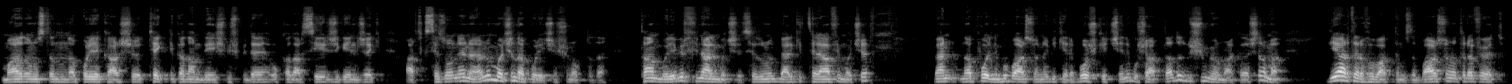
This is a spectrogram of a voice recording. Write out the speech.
Maradona stadında Napoli'ye karşı teknik adam değişmiş bir de o kadar seyirci gelecek. Artık sezonun en önemli maçı Napoli için şu noktada. Tam böyle bir final maçı. Sezonun belki telafi maçı. Ben Napoli'nin bu Barcelona'ya bir kere boş geçeceğini bu şartlarda düşünmüyorum arkadaşlar ama diğer tarafa baktığımızda Barcelona tarafı evet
